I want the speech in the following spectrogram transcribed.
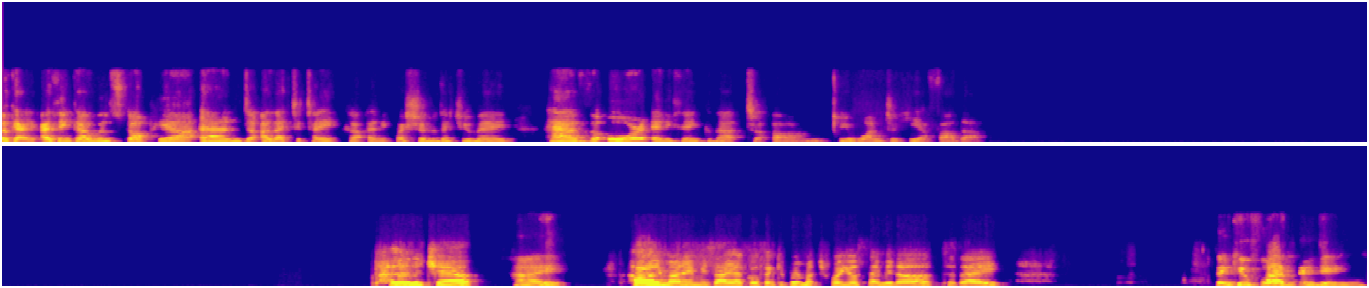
Okay, I think I will stop here and I'd like to take uh, any question that you may have or anything that um, you want to hear further. Hello, Lucia. Hi. Hi, my name is Ayako. Thank you very much for your seminar today. Thank you for um, attending.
